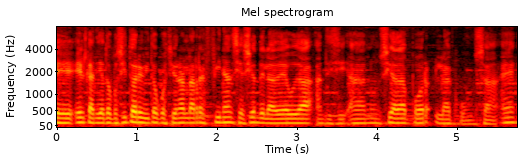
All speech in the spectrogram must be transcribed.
Eh, el candidato opositor evitó cuestionar la refinanciación de la deuda anunciada por la CUNSA. ¿eh?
